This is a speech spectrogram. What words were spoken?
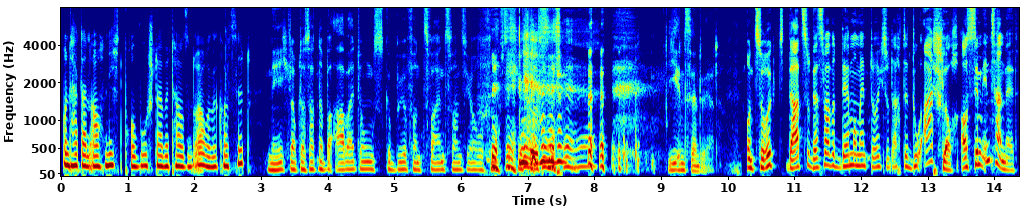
Und hat dann auch nicht pro Buchstabe 1000 Euro gekostet. Nee, ich glaube, das hat eine Bearbeitungsgebühr von 22,50 Euro gekostet. Jeden Cent wert. Und zurück dazu, das war der Moment, wo ich so dachte, du Arschloch aus dem Internet.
